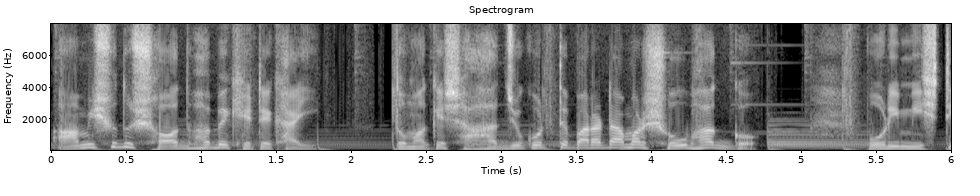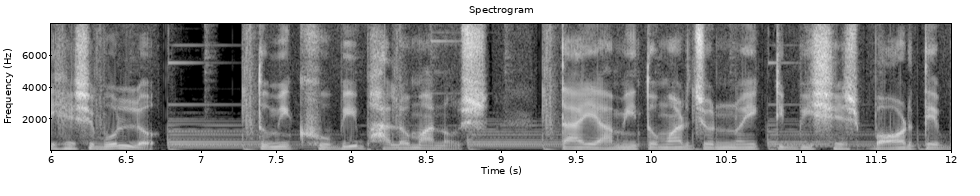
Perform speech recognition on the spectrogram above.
আমি শুধু সৎভাবে খেটে খাই। তোমাকে সাহায্য করতে পারাটা আমার সৌভাগ্য। পরি মিষ্টি হেসে বলল তুমি খুবই ভালো মানুষ, তাই আমি তোমার জন্য একটি বিশেষ বর দেব।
